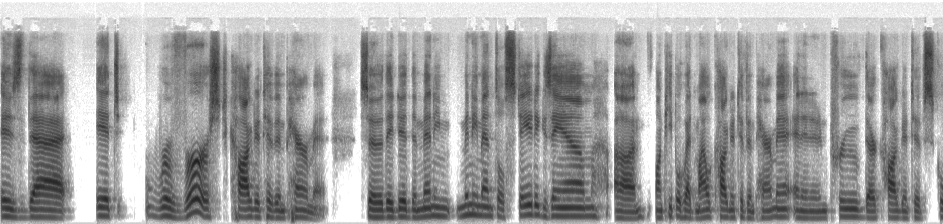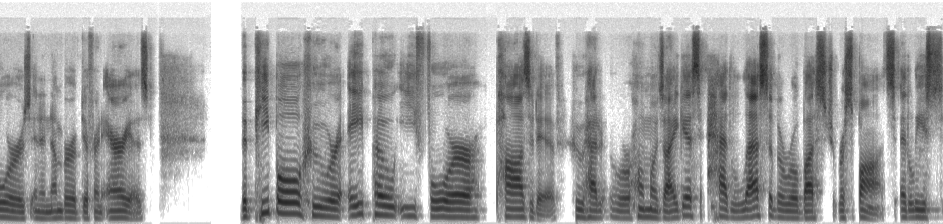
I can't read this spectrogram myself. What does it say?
is that it reversed cognitive impairment. So they did the mini, mini mental state exam um, on people who had mild cognitive impairment, and it improved their cognitive scores in a number of different areas. The people who were ApoE4 positive, who had were homozygous, had less of a robust response, at least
